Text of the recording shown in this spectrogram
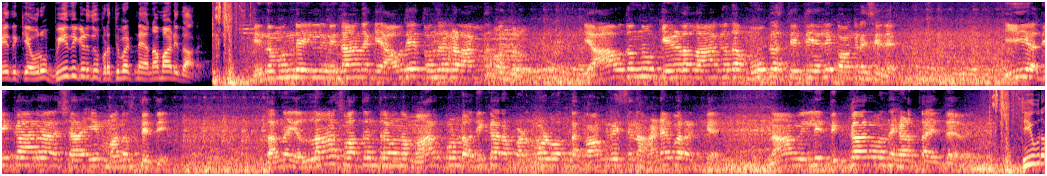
ವೇದಿಕೆಯವರು ಬೀದಿಗಿಳಿದು ಪ್ರತಿಭಟನೆಯನ್ನ ಮಾಡಿದ್ದಾರೆ. ಇನ್ನು ಮುಂದೆ ಇಲ್ಲಿ ನಿಧಾನಕ್ಕೆ ಯಾವುದೇ ತೊಂದರೆಗಳಾಗ್ತಾ ಬಂದ್ರು. ಯಾವುದನ್ನು ಕೇಳಲಾಗದ ಮೂಕ ಸ್ಥಿತಿಯಲ್ಲಿ ಕಾಂಗ್ರೆಸ್ ಇದೆ. ಈ ಅಧಿಕಾರಶಾಹಿ ಮನಸ್ಥಿತಿ, ತನ್ನ ಎಲ್ಲಾ ಸ್ವಾತಂತ್ರ್ಯವನ್ನು ಮಾರ್ಕೊಂಡು ಅಧಿಕಾರ ಪಡ್ಕೊಳ್ಳುವಂತ ಕಾಂಗ್ರೆಸ್ಸಿನ ಹಣೆ ಬರಕ್ಕೆ ನಾವಿಲ್ಲಿ ಧಿಕ್ಕಾರವನ್ನು ಹೇಳ್ತಾ ಇದ್ದೇವೆ. ತೀವ್ರ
